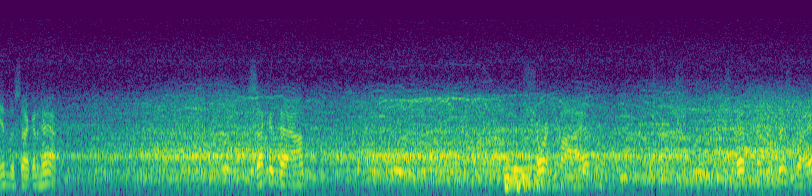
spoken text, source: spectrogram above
in the second half. Second down. Short five. Smith coming this way.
